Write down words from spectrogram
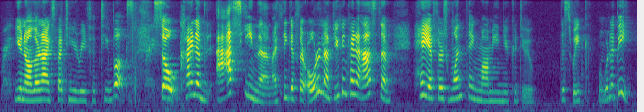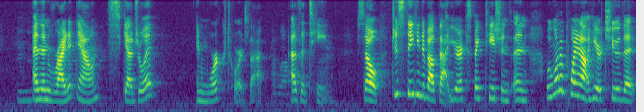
Right. You know, they're not expecting you to read 15 books. Right. So, kind of asking them, I think if they're old enough, you can kind of ask them, hey, if there's one thing mommy and you could do this week, what would it be? Mhm. And then write it down, schedule it, and work towards that as a team. So, just thinking about that, your expectations. And we want to point out here, too, that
